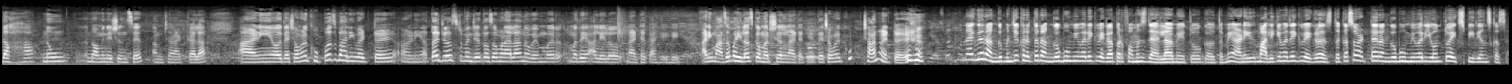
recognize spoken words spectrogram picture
दहा नऊ नॉमिनेशन्स आहेत आमच्या नाटकाला. आणि त्याच्यामुळे खूपच भारी वाटतं आहे आणि आता जस्ट म्हणजे तसं म्हणाला नोव्हेंबरमध्ये आलेलं नाटक आहे हे. आणि माझं पहिलंच कमर्शियल नाटक आहे. त्याच्यामुळे खूप छान वाटतं आहे पुन्हा एकदा रंग म्हणजे खरं तर रंगभूमीवर एक वेगळा परफॉर्मन्स द्यायला मिळतो गौतमी. आणि मालिकेमध्ये एक वेगळं असतं. कसं वाटतं रंगभूमीवर येऊन तो एक्सपिरियन्स कसा?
